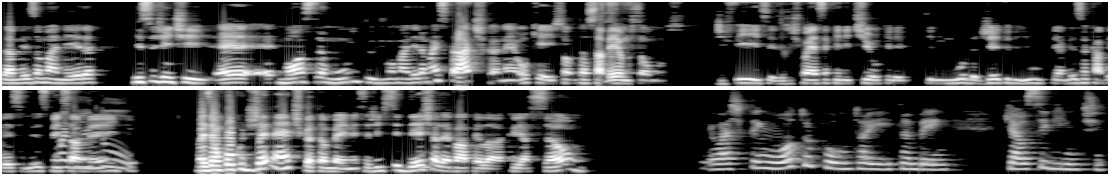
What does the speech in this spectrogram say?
da mesma maneira. Isso, gente, é, é, mostra muito de uma maneira mais prática, né? Ok, só, nós sabemos, somos difíceis, a gente conhece aquele tio que, ele, que não muda de jeito nenhum, que tem a mesma cabeça, o mesmo pensamento. Mas, Mas é um pouco de genética também, né? Se a gente se deixa levar pela criação. Eu acho que tem um outro ponto aí também, que é o seguinte.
